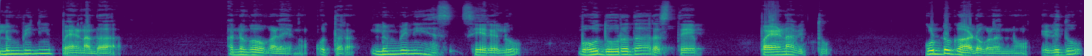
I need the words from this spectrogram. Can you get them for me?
ಲುಂಬಿನಿ ಪಯಣದ ಅನುಭವಗಳೇನು? ಉತ್ತರ. ಲುಂಬಿನಿ ಸೇರಲು ಬಹುದೂರದ ರಸ್ತೆ ಪಯಣವಿತ್ತು. ಗುಡ್ಡುಗಾಡುಗಳನ್ನು ಇಳಿದು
